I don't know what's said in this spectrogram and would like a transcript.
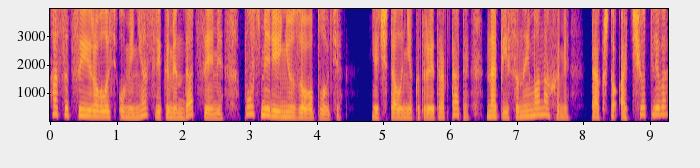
ассоциировалось у меня с рекомендациями по усмирению зова плоти. Я читала некоторые трактаты, написанные монахами, так что отчетливо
